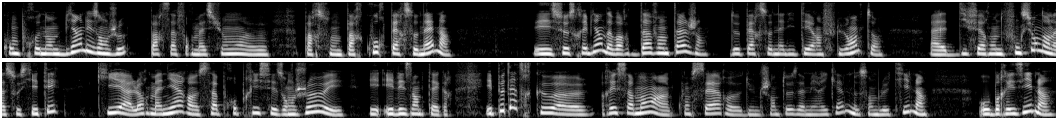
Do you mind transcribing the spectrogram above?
comprenant bien les enjeux par sa formation, euh, par son parcours personnel. Et ce serait bien d'avoir davantage de personnalités influentes différentes fonctions dans la société qui, à leur manière, s'approprient ces enjeux et, les intègrent. Et peut-être que récemment, un concert d'une chanteuse américaine, me semble-t-il, au Brésil,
